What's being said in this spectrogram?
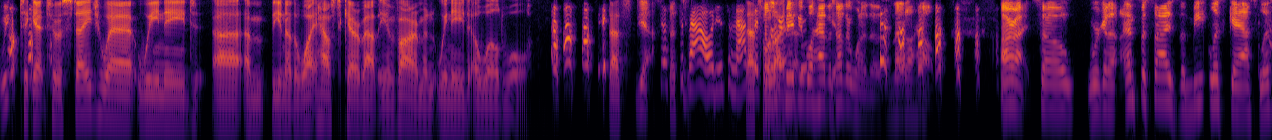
We- to get to a stage where we need, uh, um, you know, the White House to care about the environment. We need a world war. That's Yes, Just that's about, isn't that That's the what I maybe we'll have Yeah. another one of those, and that'll help. All right, so we're going to emphasize the meatless, gasless,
